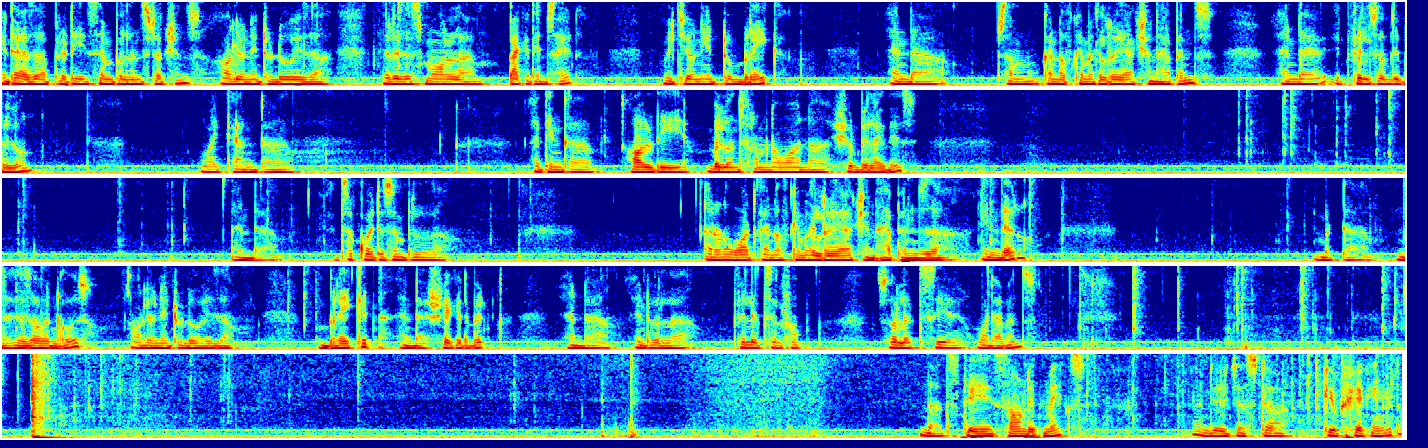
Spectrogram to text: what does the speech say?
It has a pretty simple instructions. All you need to do is uh, there is a small uh, packet inside which you need to break and uh, some kind of chemical reaction happens and uh, it fills up the balloon. Why can't uh, I think uh, all the balloons from now on should be like this and uh, it's a quite a simple uh, I don't know what kind of chemical reaction happens uh, in there. But uh, this is how it goes. All you need to do is uh, break it and uh, shake it a bit. And it will fill itself up. So let's see what happens that's the sound it makes. And you just uh, keep shaking it.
